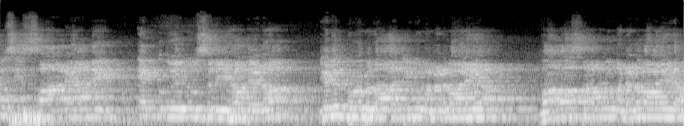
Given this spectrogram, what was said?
ਤੁਸੀਂ ਸਾਰਿਆਂ ਨੇ ਇੱਕ ਦੂਜੇ ਨੂੰ ਸੁਨੇਹਾ ਦੇਣਾ, ਜਿਹੜੇ ਗੁਰੂ ਜੀ ਨੂੰ ਮੰਨਣ ਵਾਲੇ ਆ, ਬਾਬਾ ਸਾਹਿਬ ਨੂੰ ਮੰਨਣ ਵਾਲੇ ਆ,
